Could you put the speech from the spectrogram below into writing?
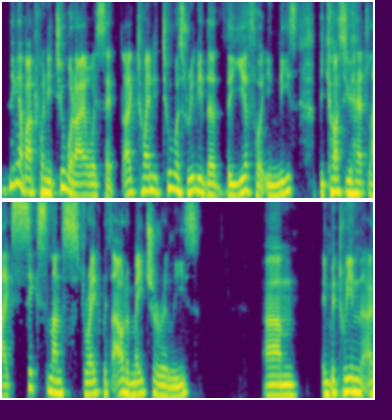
the thing about 22. What I always said, like 22 was really the the year for indies because you had like six months straight without a major release. Um, in between uh,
